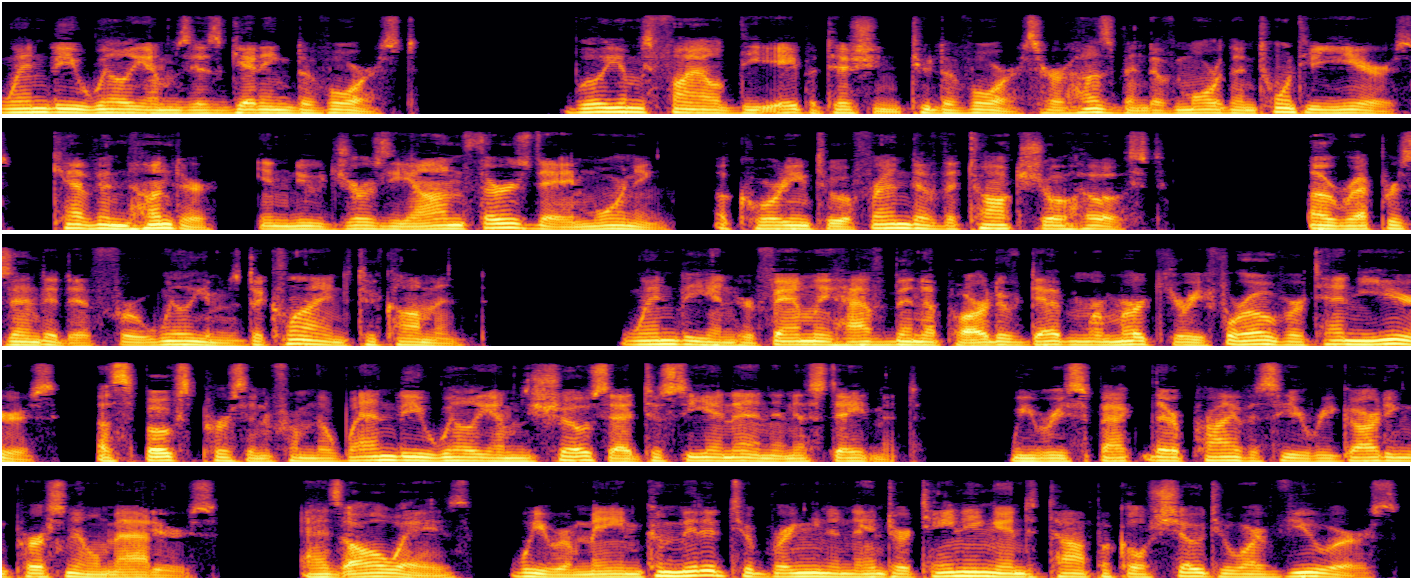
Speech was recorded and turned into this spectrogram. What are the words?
Wendy Williams is getting divorced. Williams filed the a petition to divorce her husband of more than 20 years, Kevin Hunter, in New Jersey on Thursday morning, according to a friend of the talk show host. A representative for Williams declined to comment. Wendy and her family have been a part of Debmar Mercury for over 10 years, a spokesperson from the Wendy Williams show said to CNN in a statement. We respect their privacy regarding personal matters. As always, we remain committed to bringing an entertaining and topical show to our viewers.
